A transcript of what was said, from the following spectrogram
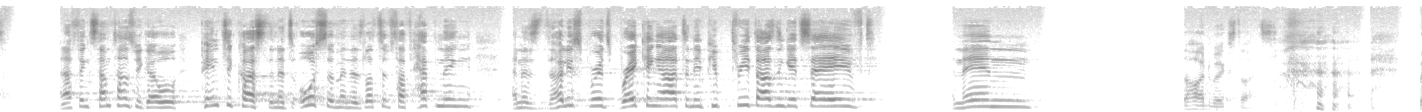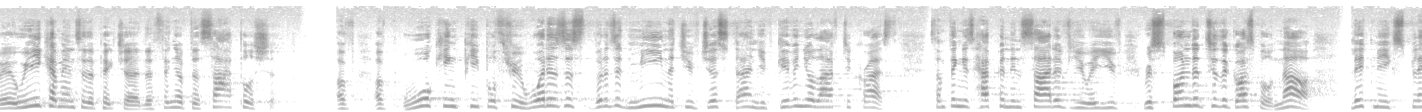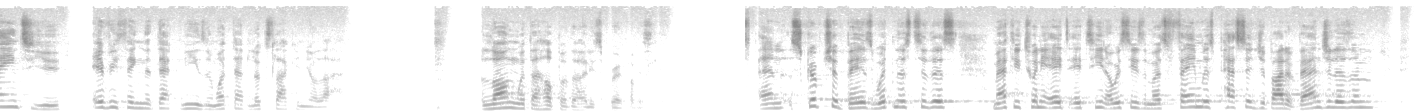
And I think sometimes we go, well, Pentecost, and it's awesome, and there's lots of stuff happening, and as the Holy Spirit's breaking out, and then 3,000 get saved, and then the hard work starts. Where we come into the picture, the thing of discipleship, of, of walking people through. What, is this, what does it mean that you've just done? You've given your life to Christ. Something has happened inside of you where you've responded to the gospel. Now, let me explain to you everything that that means and what that looks like in your life, along with the help of the Holy Spirit, obviously. And scripture bears witness to this. Matthew 28 18 obviously is the most famous passage about evangelism.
